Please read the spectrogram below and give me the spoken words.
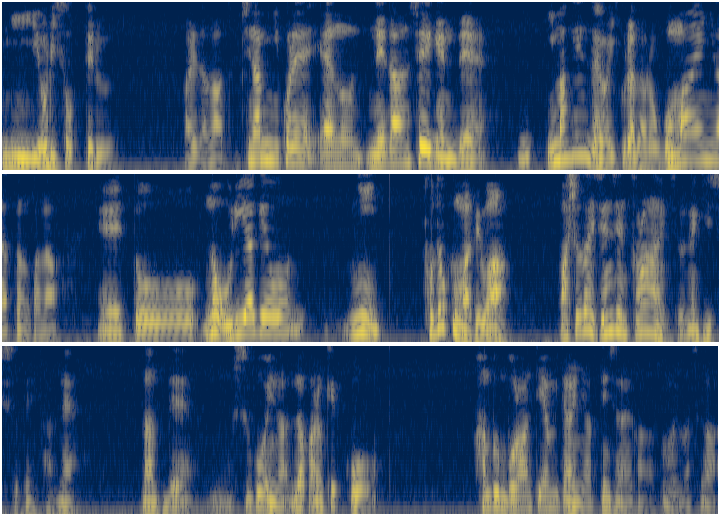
ーに寄り添ってる、あれだなと。ちなみにこれ、あの、値段制限で、今現在はいくらだろう ?5 万円になったのかな？えっ、ー、と、の売り上げを、に届くまでは、場所代全然取らないんですよね、技術書店さんね。なんで、すごいな。だから結構、半分ボランティアみたいにやってんじゃないかなと思いますが、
